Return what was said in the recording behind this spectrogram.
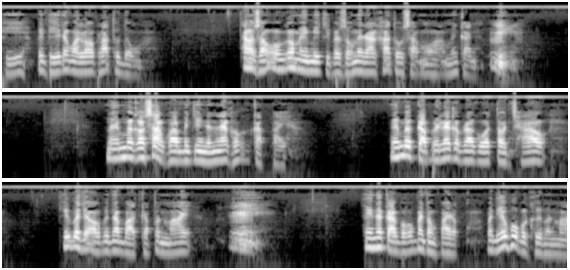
ผี เป็นผีต้องมารอพระธุดงค์ทั้งสององค์ก็ไม่มีจิตประสงค์ในราคะโทสะโมหะเหมือนกันในเมื่อเขาทราบความเป็นจริงนั้นแล้วเขาก็กลับไป ในเมื่อกลับไปแล้วก็ปรากฏตอนเช้า คิดว่าจะออกเป็นตาบาดกับต้นไม้ที่นักการบอกว่าไม่ต้องไปหรอกประเดี๋ยวพวกเมื่อคืนมันมา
